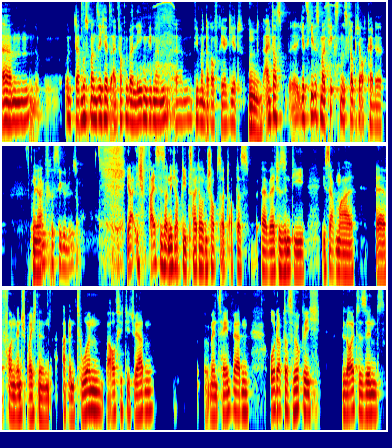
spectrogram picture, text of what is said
ähm, und da muss man sich jetzt einfach überlegen, wie man, ähm, wie man darauf reagiert. Mhm. Und einfach äh, jetzt jedes Mal fixen ist, glaube ich, auch keine ja. langfristige Lösung. Ja, ich weiß jetzt auch nicht, ob die 2000 Shops, ob das äh, welche sind, die, ich sag mal, äh, von entsprechenden Agenturen beaufsichtigt werden, maintained werden, oder ob das wirklich Leute sind,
